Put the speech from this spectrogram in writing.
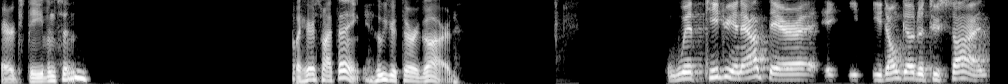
Erik Stevenson. But here's my thing: who's your third guard? With Kedrian out there, it, you don't go to Toussaint,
